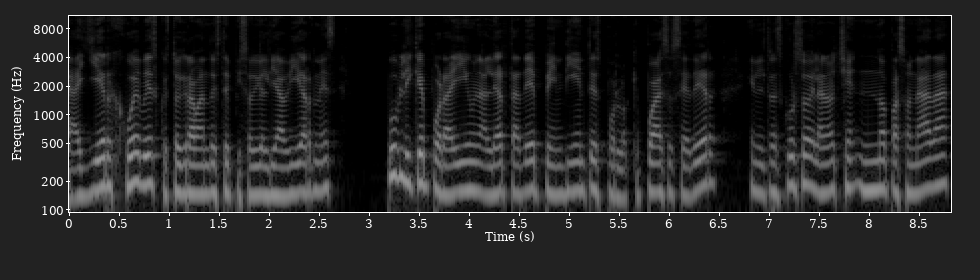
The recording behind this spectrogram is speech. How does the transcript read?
ayer jueves, que estoy grabando este episodio el día viernes, publiqué por ahí una alerta de pendientes por lo que pueda suceder. En el transcurso de la noche no pasó nada.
